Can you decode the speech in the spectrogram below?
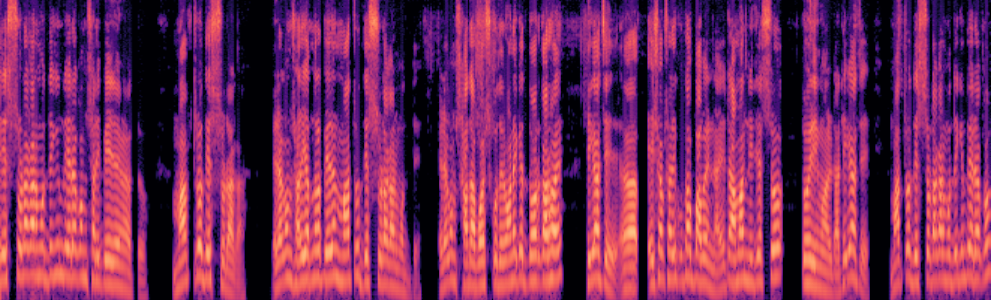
দেড়শো টাকার মধ্যে কিন্তু এরকম শাড়ি পেয়ে যাবেন মাত্র। মাত্র দেড়শো টাকা। এরকম শাড়ি আপনারা পেয়ে যাবেন মাত্র দেড়শো টাকার মধ্যে। এরকম সাদা বয়স্কদের অনেকের দরকার হয় ঠিক আছে? এইসব শাড়ি কোথাও পাবেন না। এটা আমার নিজস্ব তৈরি মালটা, ঠিক আছে? মাত্র দেড়শো টাকার মধ্যে কিন্তু এরকম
